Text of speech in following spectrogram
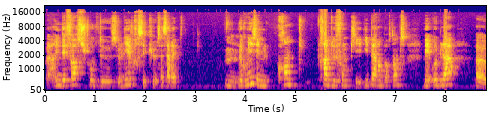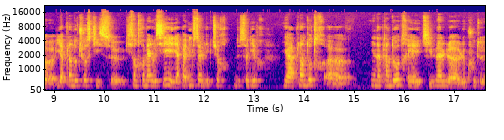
bah, une des forces, je trouve, de ce livre, c'est que ça s'arrête. Hum, Le communisme, c'est une grande trame de fond qui est hyper importante, mais au-delà, euh, il y a plein d'autres choses qui se qui s'entremêlent aussi, et il n'y a pas une seule lecture de ce livre. Il y a plein d'autres, euh, il y en a plein d'autres et qui valent euh, le coup de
